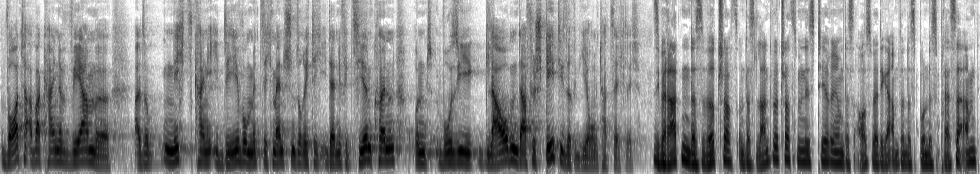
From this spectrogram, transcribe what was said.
Worte, aber keine Wärme. Also nichts, keine Idee, womit sich Menschen so richtig identifizieren können und wo sie glauben, dafür steht diese Regierung tatsächlich. Sie beraten das Wirtschafts- und das Landwirtschaftsministerium, das Auswärtige Amt und das Bundespresseamt.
